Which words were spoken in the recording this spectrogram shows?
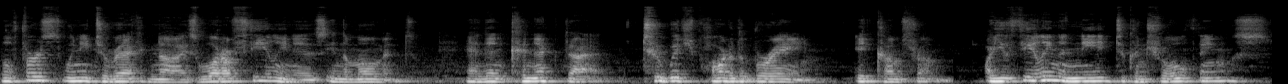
Well, first we need to recognize what our feeling is in the moment and then connect that to which part of the brain it comes from. Are you feeling the need to control things?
